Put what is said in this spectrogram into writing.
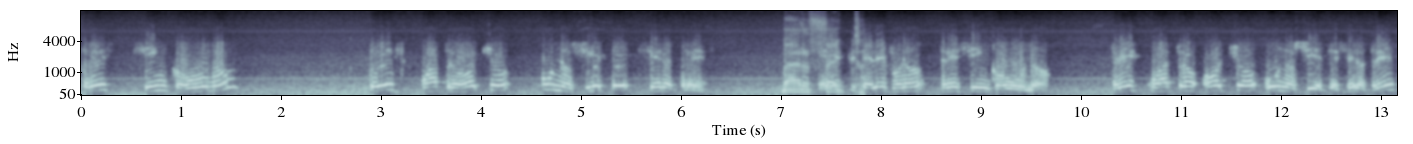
351 348 1703 en este Perfecto. teléfono 351 348 1703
